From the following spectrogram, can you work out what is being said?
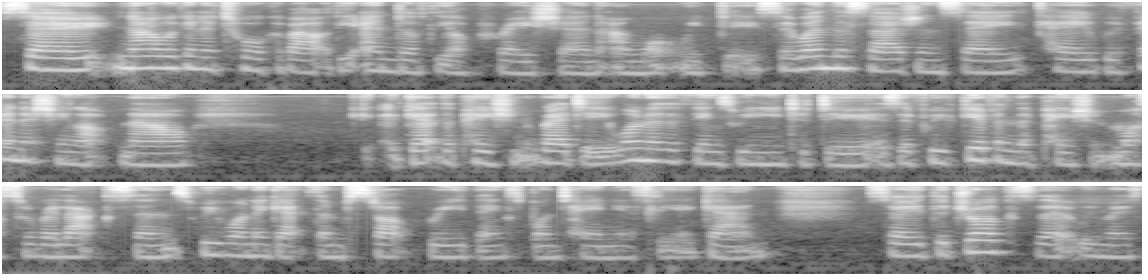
So now we're going to talk about the end of the operation and what we do. So when the surgeons say, okay, we're finishing up now, get the patient ready, one of the things we need to do is if we've given the patient muscle relaxants, we want to get them to start breathing spontaneously again. So the drugs that we most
